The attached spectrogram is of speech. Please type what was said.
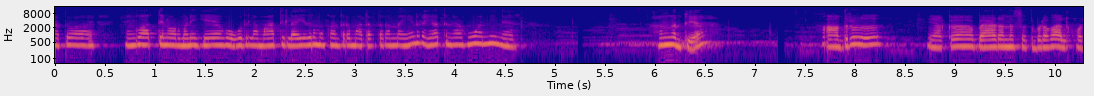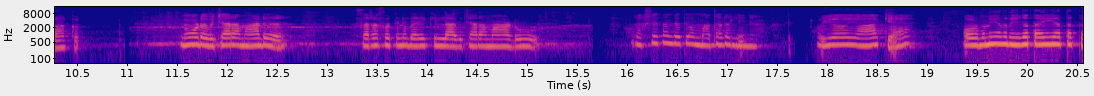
ಮತ್ತು ಹೆಂಗೋ ಅತ್ತಿನವ್ರ ಮನೆಗೆ ಹೋಗೋದಿಲ್ಲ, ಮಾತಿಲ್ಲ, ಇದ್ರ ಮುಖಾಂತರ ಮಾತಾಡ್ತಾರ ನಾ ಏನಾರ ಹೇಳ್ತೀನಿ ಹ್ಞೂ ಅನ್ನೀನೆ. ಹಂಗಂತೀಯ? ಆದರೂ ಯಾಕ ಬ್ಯಾಡ ಅನ್ನಿಸುತ್ತೆ ಬಿಡವ ಅಲ್ಲಿ ಕೊಡಾಕ. ನೋಡು, ವಿಚಾರ ಮಾಡು. ಸರಸ್ವತಿನೂ ಬೆರಕಿಲ್ಲ, ವಿಚಾರ ಮಾಡು. ರಕ್ಷಿತನ ಜೊತೆ ಮಾತಾಡಲಿ ಅಯ್ಯೋ, ಯಾಕೆ? ಅವ್ರ ಮನೆ ಅಂದ್ರೆ ಈಗ ತಾಯಿ ಆತಕ್ಕ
